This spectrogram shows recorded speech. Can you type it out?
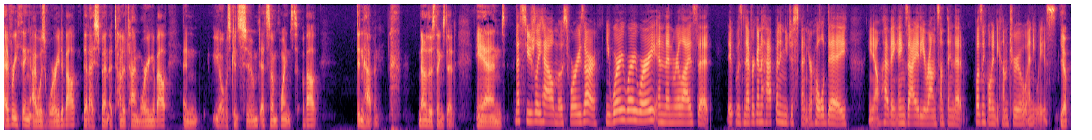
everything I was worried about that I spent a ton of time worrying about and you know was consumed at some points about didn't happen. None of those things did. And that's usually how most worries are. You worry, worry, worry, and then realize that it was never going to happen and you just spent your whole day you know, having anxiety around something that wasn't going to come true anyways. Yep.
